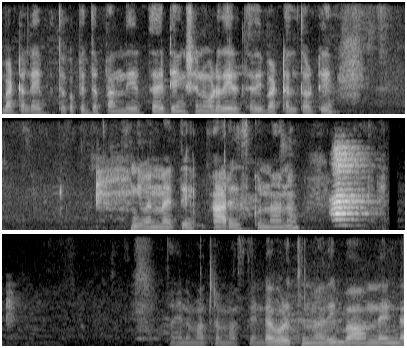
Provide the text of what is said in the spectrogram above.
బట్టలు అయిపోతే ఒక పెద్ద పని తీరుతుంది. టెన్షన్ కూడా తీరుతుంది బట్టలతోటి. ఇవన్నీ అయితే ఆరేసుకున్నాను. పైన మాత్రం మస్తు ఎండ కొడుతున్నది. బాగుంది ఎండ.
